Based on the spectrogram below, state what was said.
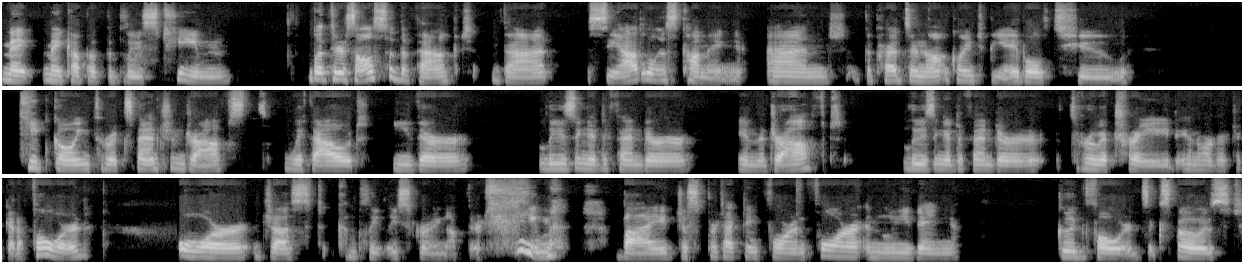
make, makeup of the Blues team, but there's also the fact that Seattle is coming and the Preds are not going to be able to keep going through expansion drafts without either losing a defender in the draft, losing a defender through a trade in order to get a forward, or just completely screwing up their team by just protecting four and four and leaving good forwards exposed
